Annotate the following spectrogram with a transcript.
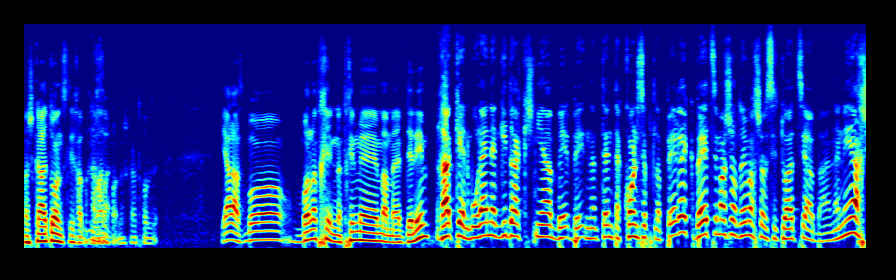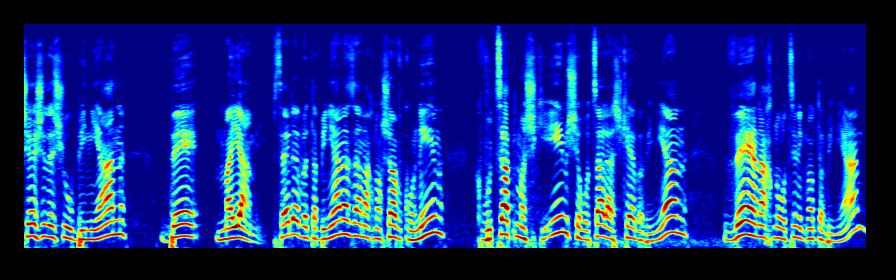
השקעת הון, סליחה, בחברה, נכון. נכון, השקעת חוב זה. יאללה, אז בוא, בוא נתחיל, נתחיל ממה, מההבדלים? רק כן, אולי נגיד רק שנייה, ב- ב- נתן את הקונספט לפרק. בעצם מה שאנחנו מדברים עכשיו בסיטואציה הבאה, נניח שיש איזשהו בניין במיאמי, בסדר? ואת הבניין הזה אנחנו עכשיו קונים, קבוצת משקיעים שרוצה להשקיע בבניין, ואנחנו רוצים לקנות את הבניין,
